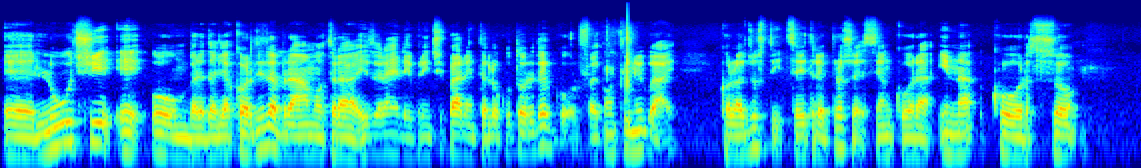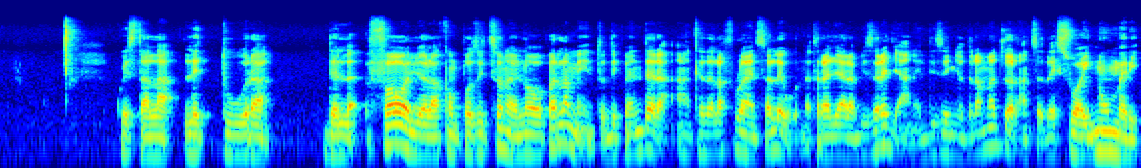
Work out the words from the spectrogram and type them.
eh, luci e ombre dagli accordi d'Abramo tra Israele e i principali interlocutori del Golfo ai continui guai con la giustizia e i tre processi ancora in corso. Questa è la lettura del foglio la composizione del nuovo Parlamento dipenderà anche dall'affluenza alle urne tra gli arabi israeliani, il disegno della maggioranza e dai suoi numeri.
